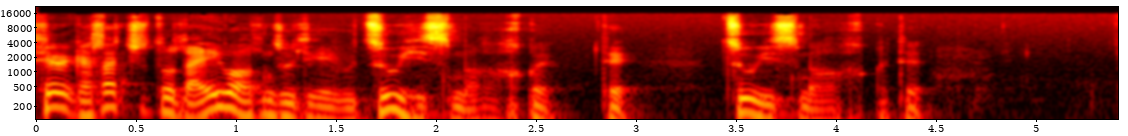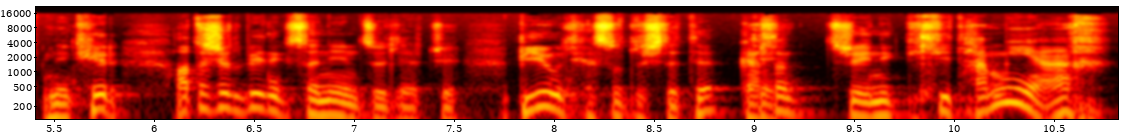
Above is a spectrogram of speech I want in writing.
Тэгэхээр галаачууд бол аюу олон зүйлийг аягүй зөв хийсэн байгаа байхгүй тий зүү хийсэн байгаа байхгүй тий. Нэг тэгэхээр одоо шил би нэг сони юм зүйл ярьж байна. Бие үлэх асуудал шүү дээ тий. Галант жишээ нэг дэлхийд хамгийн анх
